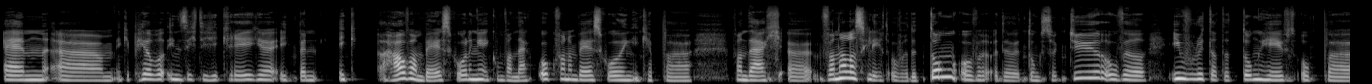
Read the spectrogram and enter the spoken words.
En um, ik heb heel veel inzichten gekregen. Ik, ben, ik hou van bijscholingen. Ik kom vandaag ook van een bijscholing. Ik heb uh, vandaag uh, van alles geleerd over de tong, over de tongstructuur, hoeveel invloed dat de tong heeft op uh,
